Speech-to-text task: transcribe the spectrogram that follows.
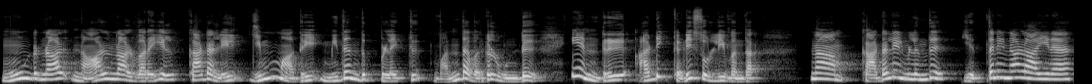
மூன்று நாள் நாலு நாள் வரையில் கடலில் இம்மாதிரி மிதந்து பிழைத்து வந்தவர்கள் உண்டு என்று அடிக்கடி சொல்லி வந்தார். நாம் கடலில் விழுந்து எத்தனை நாள் ஆயின?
